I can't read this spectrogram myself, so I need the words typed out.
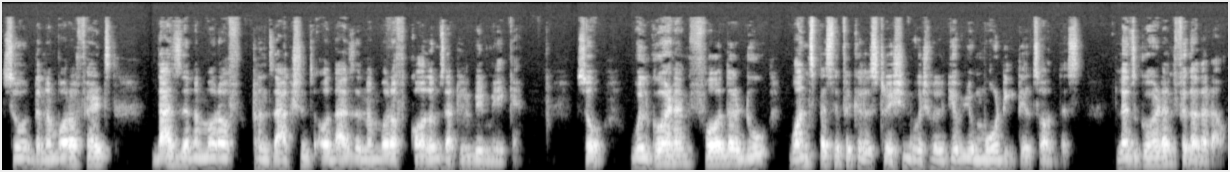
So the number of heads, that's the number of transactions or that's the number of columns that we'll be making. So we'll go ahead and further do one specific illustration which will give you more details on this. Let's go ahead and figure that out.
